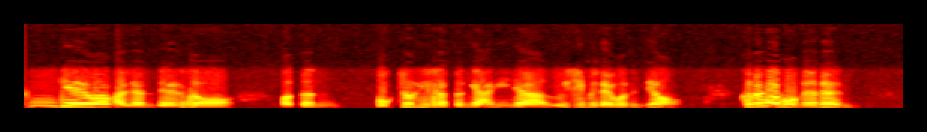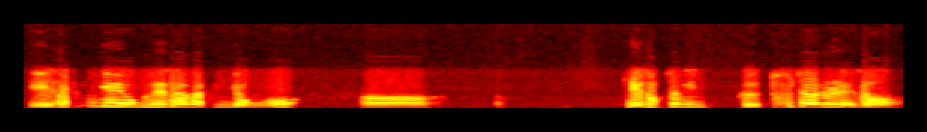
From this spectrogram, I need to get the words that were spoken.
승계와 관련돼서 어떤 목적이 있었던 게 아니냐 의심이 되거든요. 그러다 보면은 이 승계용 회사 같은 경우 어 계속적인 그 투자를 해서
